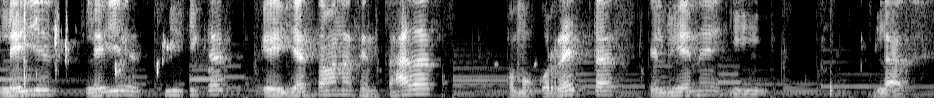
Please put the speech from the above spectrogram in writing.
leyes, leyes físicas que ya estaban asentadas como correctas. Él viene y las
